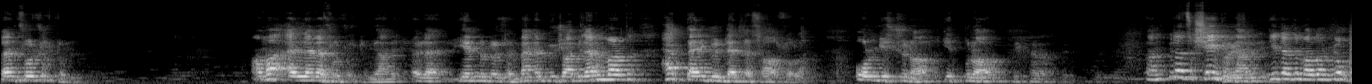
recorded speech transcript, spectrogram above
Ben çocuktum. Ama elleme çocuktum. Yani öyle yerinde duracağım. Benim büyük abilerim vardı. Hep beni gönderdiler sağa sola. Oğlum git şunu al, git bunu al. Yani birazcık şeydim yani. Gidelim adam yok.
